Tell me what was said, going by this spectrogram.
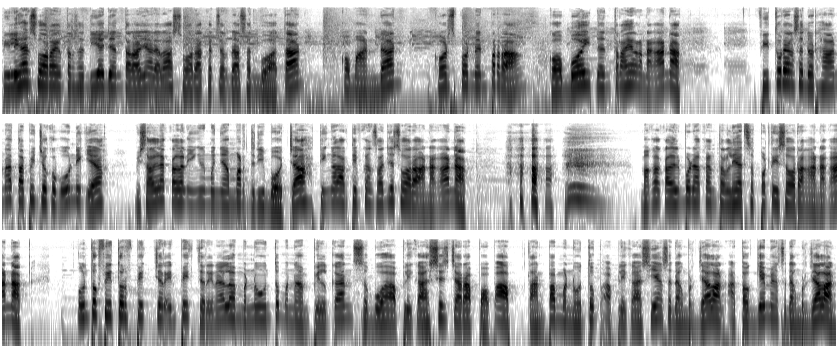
Pilihan suara yang tersedia di antaranya adalah suara kecerdasan buatan, komandan, koresponden perang, koboi, dan terakhir anak-anak. Fitur yang sederhana tapi cukup unik ya. Misalnya kalian ingin menyamar jadi bocah, tinggal aktifkan saja suara anak-anak. Maka kalian pun akan terlihat seperti seorang anak-anak. Untuk fitur Picture in Picture ini adalah menu untuk menampilkan sebuah aplikasi secara pop-up tanpa menutup aplikasi yang sedang berjalan atau game yang sedang berjalan.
